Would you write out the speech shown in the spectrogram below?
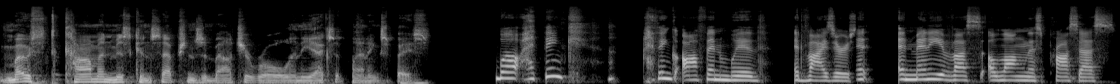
most common misconceptions about your role in the exit planning space? Well, I think I think often with advisors, and many of us along this process,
